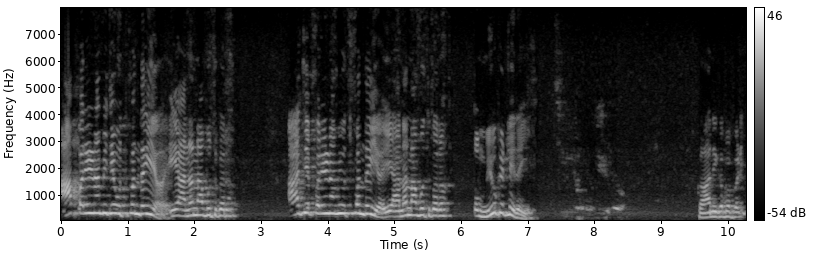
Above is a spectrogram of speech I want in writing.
આ પરિણામે જે ઉત્પન્ન થઈ એ આને નાબૂદ કરો. આ જે પરિણામે ઉત્પન્ન થઈ એ આને નાબૂદ કરો. તો મ્યુ કેટલી રહી? કહાની ખબર પડી?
